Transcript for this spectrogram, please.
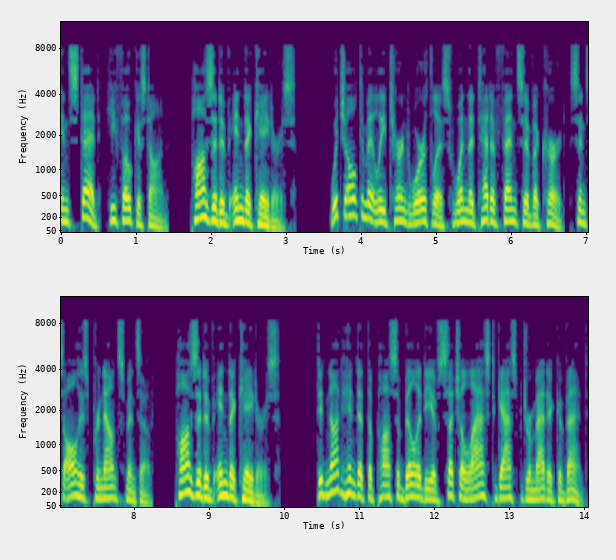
Instead, he focused on, "...positive indicators." which ultimately turned worthless when the Tet Offensive occurred, since all his pronouncements of "...positive indicators." did not hint at the possibility of such a last-gasp dramatic event.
